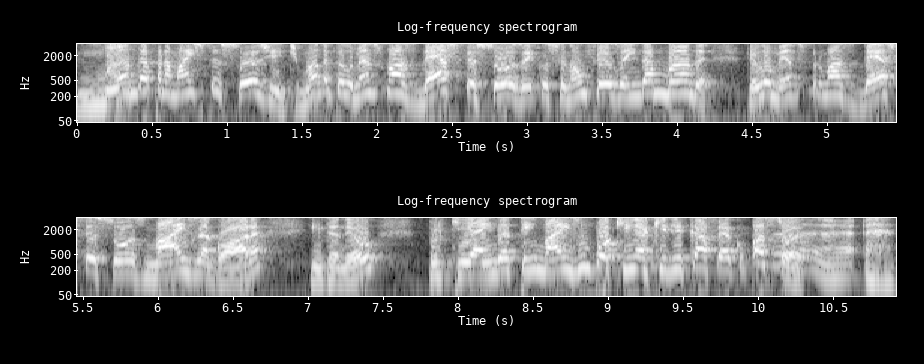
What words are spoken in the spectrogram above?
Manda para mais pessoas, gente. Manda pelo menos para umas 10 pessoas aí que você não fez ainda, manda. Pelo menos para umas 10 pessoas mais agora, entendeu? Porque ainda tem mais um pouquinho aqui de café com o pastor. É.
